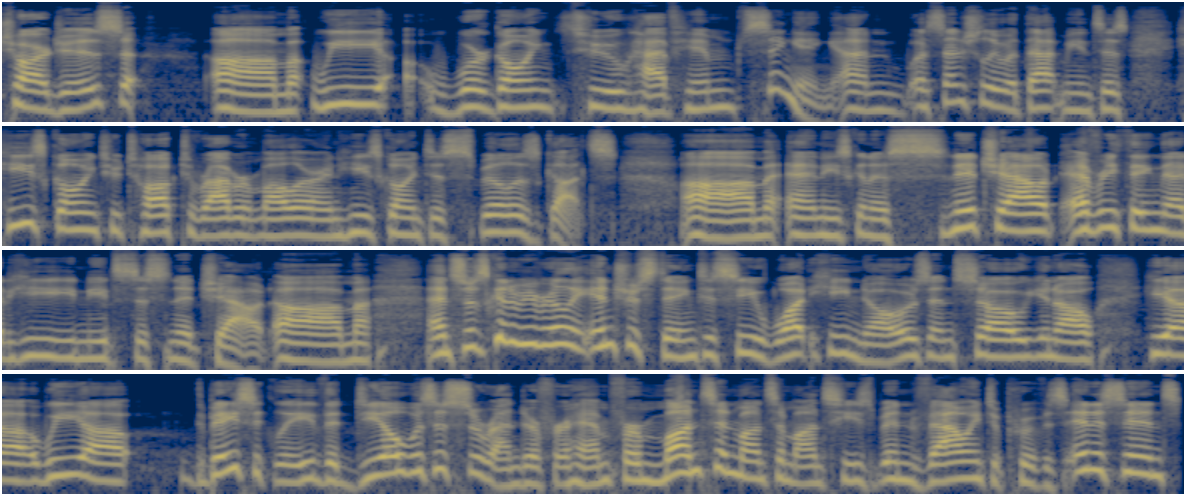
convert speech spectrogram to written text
charges, um, we were going to have him singing. And essentially, what that means is he's going to talk to Robert Mueller and he's going to spill his guts. Um, and he's going to snitch out everything that he needs to snitch out. Um, and so it's going to be really interesting to see what he knows. And so, you know, he, uh, we, uh, basically the deal was a surrender for him. For months and months and months he's been vowing to prove his innocence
